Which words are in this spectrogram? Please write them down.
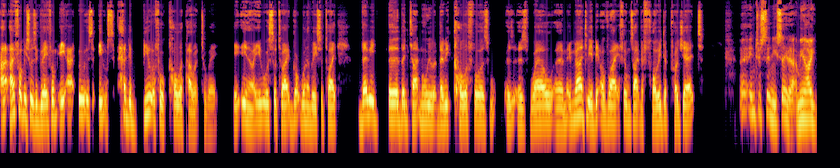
I, I, thought this was a great film. It, it, was it was had a beautiful color palette to it. it. You know, it was sort of like got one of these sort of like very urban type movie, but very colourful as, as, as well. Um, it reminded me a bit of like films like the Florida Project. Uh, interesting you say that. I mean, I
